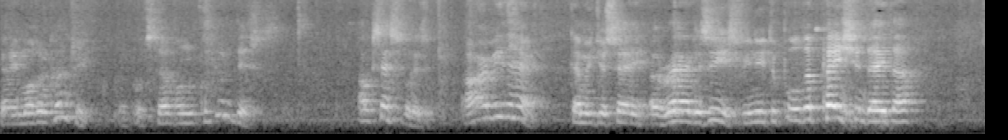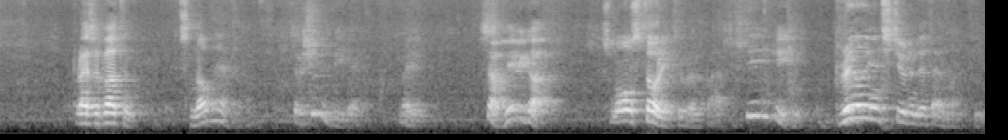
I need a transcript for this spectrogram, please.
Very modern country. Put stuff on computer disks. How accessible is it? Are we there? Can we just say a rare disease? We need to pull the patient data. Press a button. It's not there. So it should it be there? Maybe. So here we go. Small story to run past. Stephen Keating, brilliant student at MIT.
